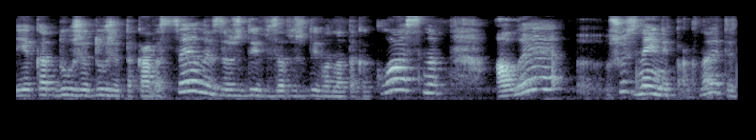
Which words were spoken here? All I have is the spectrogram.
яка дуже-дуже така весела, завжди, завжди вона така класна. Але е, щось з нею не так. Знаєте,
